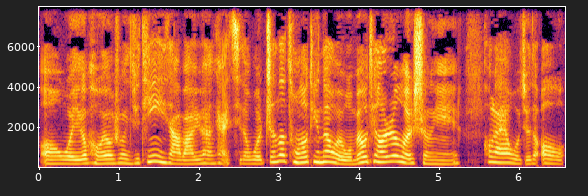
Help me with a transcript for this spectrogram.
嗯，我一个朋友说你去听一下吧，约翰凯奇的。我真的从头听到尾，我没有听到任何声音。后来我觉得，哦，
